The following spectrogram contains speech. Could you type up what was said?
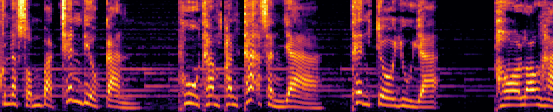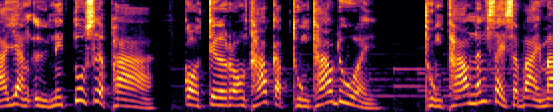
คุณสมบัติเช่นเดียวกัน ผู้ทำพันธสัญญา เทนโจยูยะ พอลองหาอย่างอื่นในตู้เสื้อผ้า ก็เจอรองเท้ากับถุงเท้าด้วย ถุงเท้านั้นใส่สบายม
